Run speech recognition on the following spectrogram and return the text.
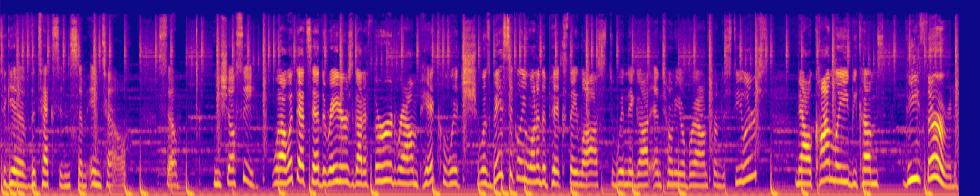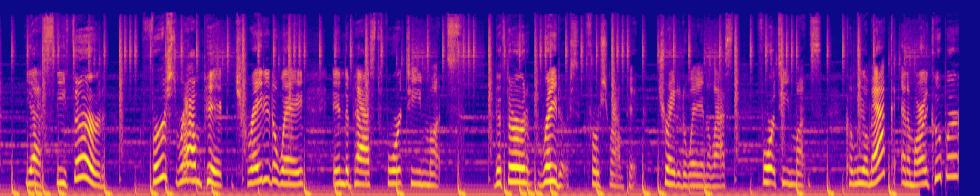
to give the Texans some intel. So we shall see. Well, with that said, the Raiders got a third round pick, which was basically one of the picks they lost when they got Antonio Brown from the Steelers. Now, Conley becomes the third, yes, the third first round pick traded away in the past 14 months the third Raiders first round pick, traded away in the last 14 months. Khalil Mack and Amari Cooper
